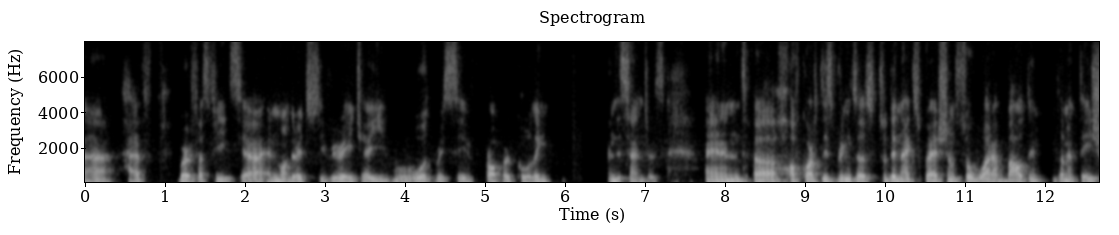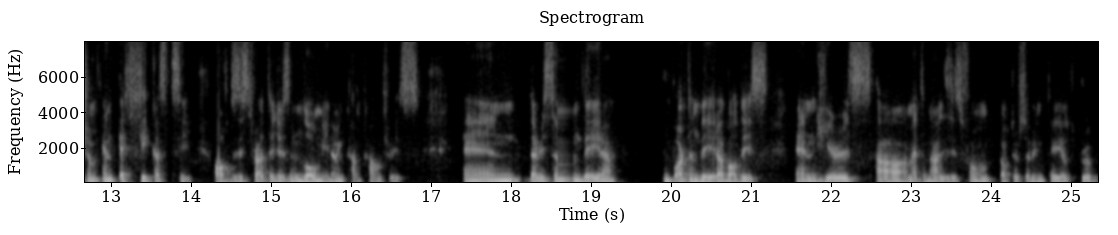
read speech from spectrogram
uh, have birth asphyxia and moderate severe HIE would receive proper cooling in the centers. And uh, of course, this brings us to the next question. So what about the implementation and efficacy of these strategies in low middle income countries? And there is some data, important data about this. And here is a meta-analysis from Dr. Sudhin Thayyil's group,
